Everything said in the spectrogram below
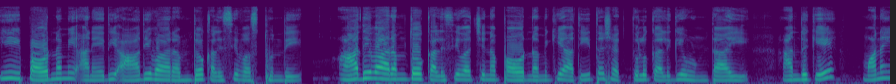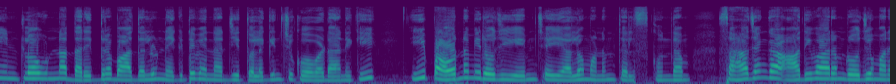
ఈ పౌర్ణమి అనేది ఆదివారంతో కలిసి వస్తుంది. ఆదివారంతో కలిసి వచ్చిన పౌర్ణమికి అతీత శక్తులు కలిగి ఉంటాయి. అందుకే మన ఇంట్లో ఉన్న దరిద్ర బాధలు నెగిటివ్ ఎనర్జీ తొలగించుకోవడానికి ఈ పౌర్ణమి రోజు ఏం చేయాలో మనం తెలుసుకుందాం. సహజంగా ఆదివారం రోజు మన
